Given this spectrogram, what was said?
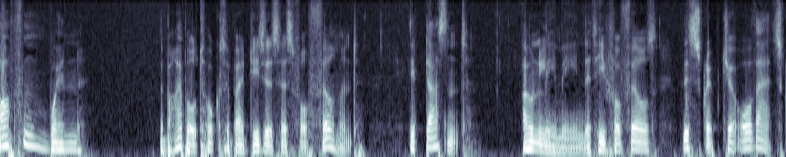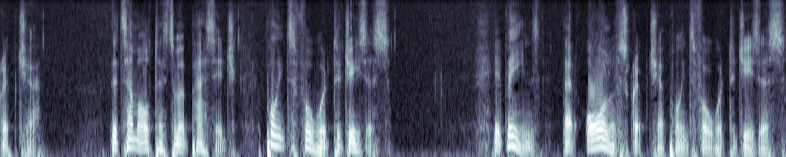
often when the Bible talks about Jesus as fulfillment, it doesn't only mean that he fulfills this scripture or that scripture, that some Old Testament passage points forward to Jesus. It means that all of Scripture points forward to Jesus,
